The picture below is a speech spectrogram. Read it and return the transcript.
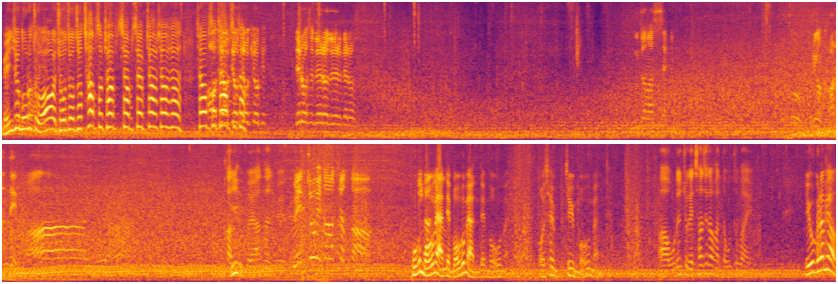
맨션 오른쪽. 어저저 저 차 없어 차 없어 차 없어 차 없어 차 없어 차 없어 차 없어 오케이 차. 오케이 오케이 내려오세요 내려 내려 내려 운전하세요 어, 우리가 가는데 아 이거야. 왜안 사는 왜? 왜? 왼쪽에 떨어뜨렸다 보고 먹으면 안 돼. 먹으면 안 돼. 먹으면 안 돼. 어차피 지금 먹으면 안 돼. 아 오른쪽에 차 지나간다 오토바이. 이거 그러면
